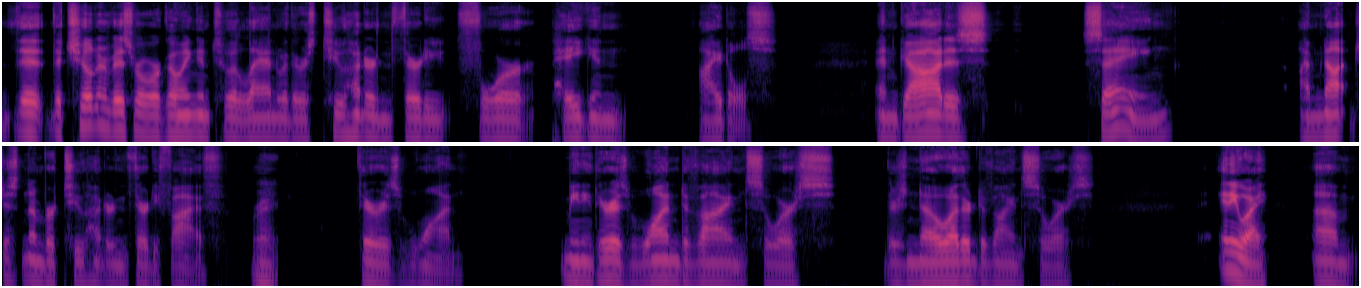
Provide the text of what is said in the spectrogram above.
the, the children of Israel were going into a land where there was 234 pagan idols. And God is saying, I'm not just number 235 Right. there is one, meaning there is one divine source. There's no other divine source. Anyway, um,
